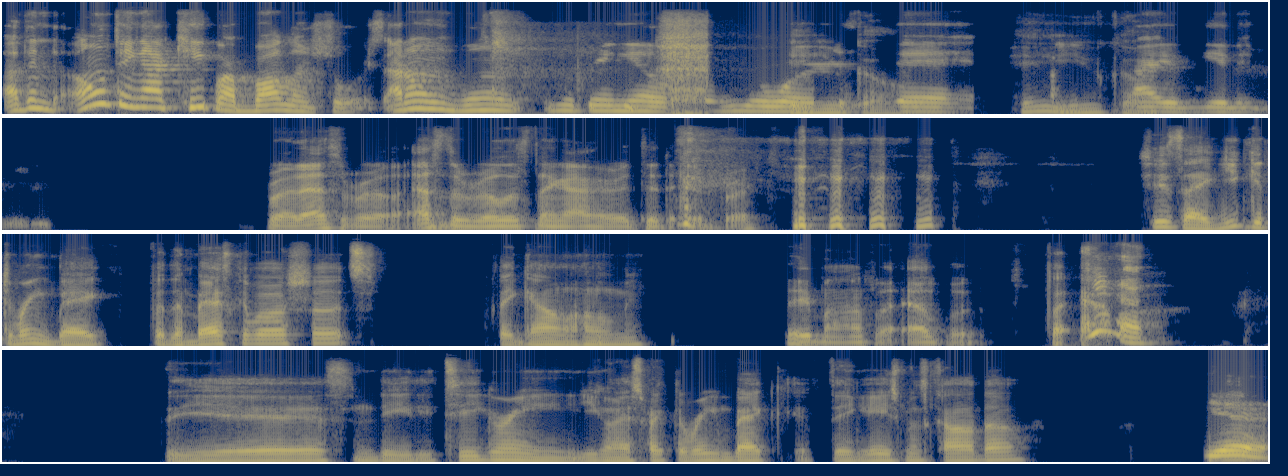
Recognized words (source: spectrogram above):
I think the only thing I keep are balling shorts. I don't want anything else of Here you go. that Here you go. I have given me. Bro, that's real. That's the realest thing I heard today, bro. She's like, "You get the ring back, but the basketball shorts, they gone, homie." They mine forever. But Yeah, yes, indeed. T Green, you gonna expect the ring back if the engagement's called off? Yeah,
